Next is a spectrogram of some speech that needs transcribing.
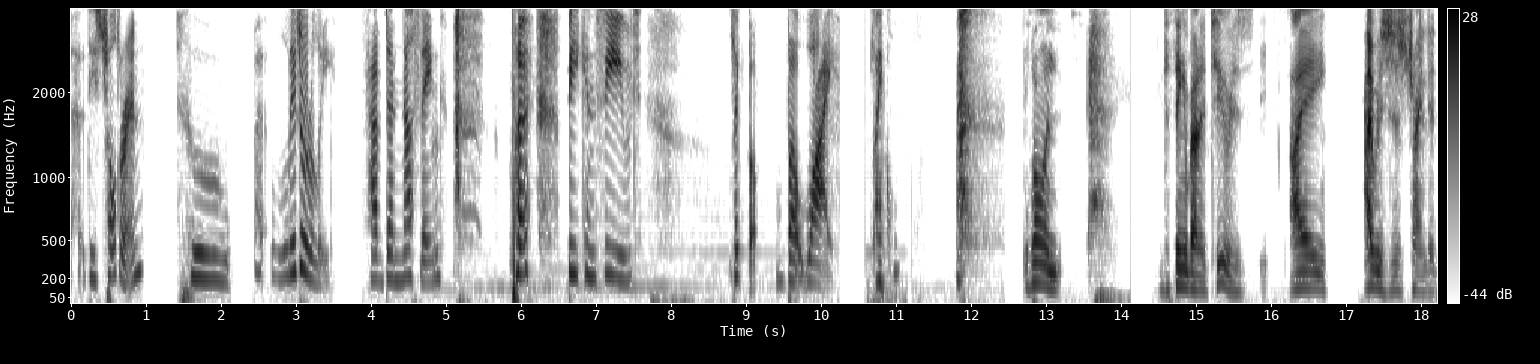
uh, these children who literally have done nothing but be conceived. Like, but, but why? Like, well, and the thing about it too is, I, I was just trying to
